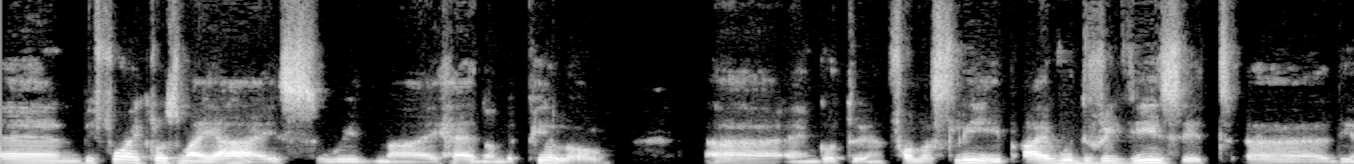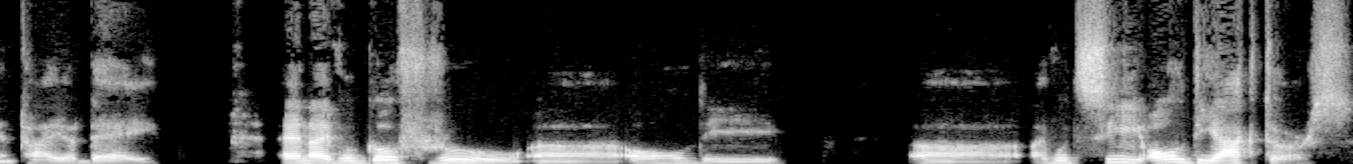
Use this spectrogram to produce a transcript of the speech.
and before I close my eyes with my head on the pillow uh, and go to and fall asleep, I would revisit uh, the entire day, and I would go through uh, all the. Uh, I would see all the actors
